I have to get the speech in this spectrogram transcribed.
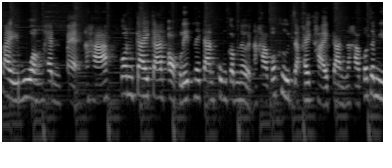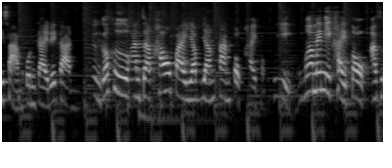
ใส่ห่วงแผ่นแปะนะคะ กลไกการออกฤทธิ์ในการคุมกำเนิดนะคะ ก็คือจะคล้ายๆกันนะคะ ก็จะมี 3 กลไกด้วยกันหนึ่งก็คือมันจะเข้าไปยับยั้งการตกไข่ของผู้หญิง เมื่อไม่มีไข่ตกอสุ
